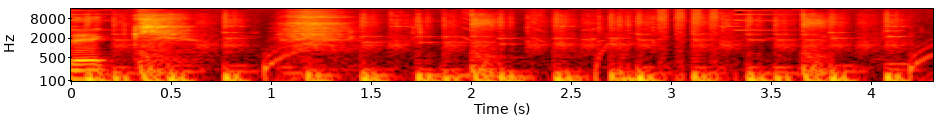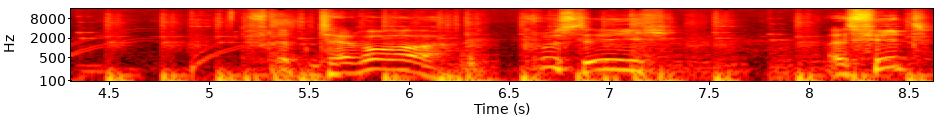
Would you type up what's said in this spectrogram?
Weg. Frittenterror. Grüß dich. Alles fit?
